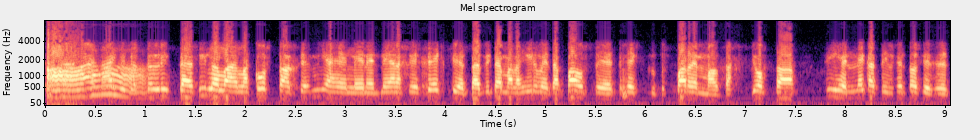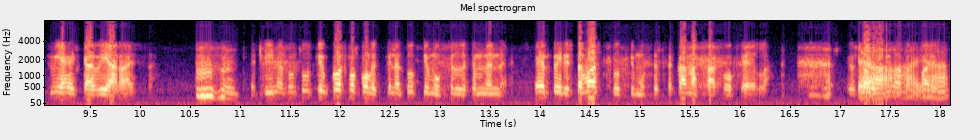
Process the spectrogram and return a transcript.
Ahaa. naiset, jotka yrittää sillä lailla kostaakseen miehelleen, että ne ei näe seksiä tai pitämällä hirveitä pausseja, että seksi tuntuisi paremmalta, johtaa siihen negatiivisen tosiasian, että miehet käy vieraissa. Mm-hmm. Et siinä on sun tutki- kosmopoliittinen tutkimukselle semmoinen Jaa, jaa.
